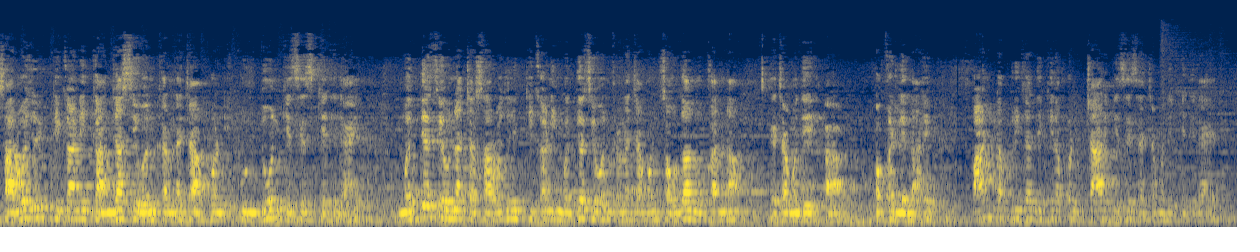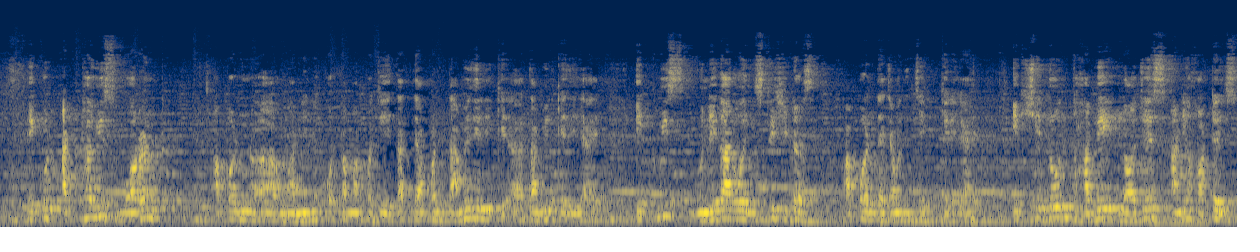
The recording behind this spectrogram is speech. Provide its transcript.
सार्वजनिक ठिकाणी गांजा सेवन करण्याच्या आपण एकूण दोन केसेस केलेल्या आहेत. मद्य सेवनाच्या सार्वजनिक ठिकाणी मद्य सेवन करण्याच्या आपण चौदा लोकांना याच्यामध्ये पकडलेलं आहे. पान टपरीच्या देखील आपण चार केसेस याच्यामध्ये केलेल्या आहेत. एकूण अठ्ठावीस वॉरंट आपण माननीय कोर्टामार्फत जे येतात ते आपण तामील दिली के- तामील केलेली आहे. एकवीस गुन्हेगार व हिस्ट्री शीटर्स आपण त्याच्यामध्ये चेक केलेले आहेत. एकशे दोन धाबे लॉजेस आणि हॉटेल्स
